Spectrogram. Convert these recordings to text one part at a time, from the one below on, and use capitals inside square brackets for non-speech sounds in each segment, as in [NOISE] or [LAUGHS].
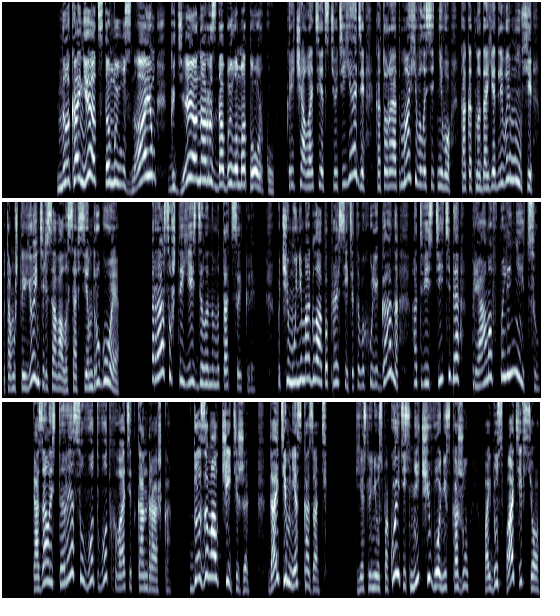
«Наконец-то мы узнаем, где она раздобыла моторку!» — кричал отец тети Яди, которая отмахивалась от него, как от надоедливой мухи, потому что ее интересовало совсем другое. «Раз уж ты ездила на мотоцикле, почему не могла попросить этого хулигана отвезти тебя прямо в поленицу?» Казалось, Тересу вот-вот хватит кондрашка. «Да замолчите же! Дайте мне сказать! Если не успокоитесь, ничего не скажу. Пойду спать и все!»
